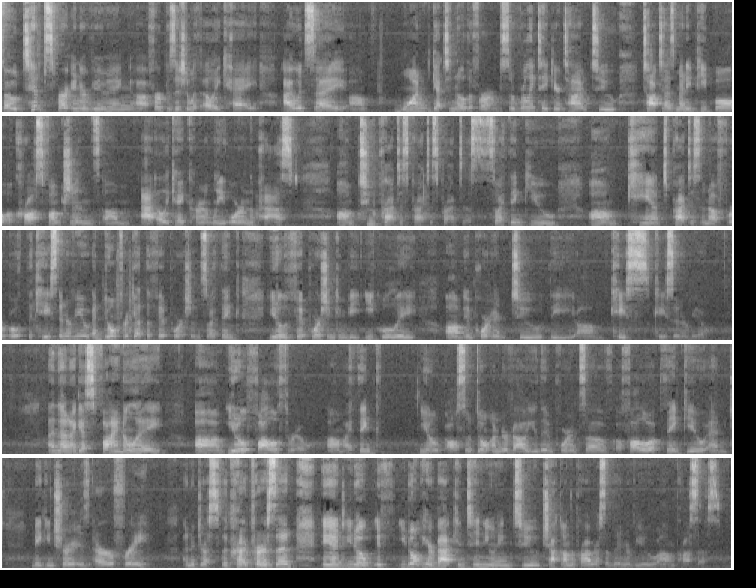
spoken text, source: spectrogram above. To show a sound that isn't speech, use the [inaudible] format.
So, tips for interviewing uh, for a position with LEK, I would say um, one, get to know the firm. So, really take your time to talk to as many people across functions um, at LEK currently or in the past. Um, two, practice, practice, practice. So, I think you um, can't practice enough for both the case interview and don't forget the fit portion. So, I think you know the fit portion can be equally um, important to the um, case case interview. And then I guess finally, um, you know, follow through. Um, I think, you know, also don't undervalue the importance of a follow up thank you and making sure it is error free and addressed to the [laughs] correct person. And, you know, if you don't hear back, continuing to check on the progress of the interview um, process.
